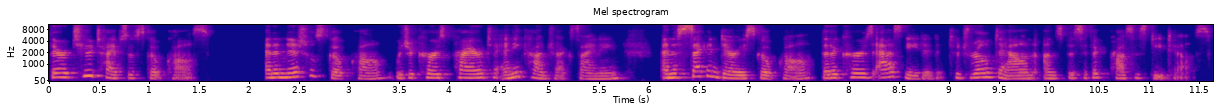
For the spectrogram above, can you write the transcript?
There are two types of scope calls an initial scope call, which occurs prior to any contract signing, and a secondary scope call that occurs as needed to drill down on specific process details.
